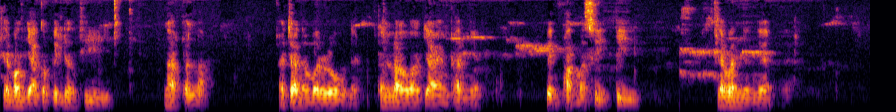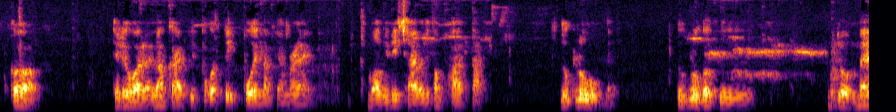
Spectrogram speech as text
และบางอย่างก็เป็นเรื่องที่น่าประหลาดอาจารย์อมโรนะท่านเล่าว่ายายของท่านเนี่ย เป็นผักมาสี่ปี และวันหนึ่งเนี่ย ก็จะเรียกว่าอะไรร่างกายผิดปกติป่วยหนักอย่างแรหมอวินิจฉัยว่าจะต้องผ่าตัด ลูกๆเนี่ย ลูกๆก็คือโยมแม่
